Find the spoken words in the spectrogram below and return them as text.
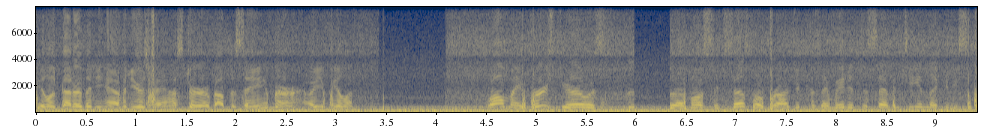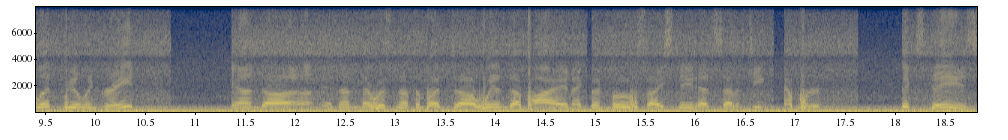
Feeling better than you have in years past, or about the same, or how are you feeling? Well, my first year was the most successful project because I made it to 17 lickety split, feeling great. And uh, and then there was nothing but uh, wind up high, and I couldn't move, so I stayed at 17 camp for six days.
